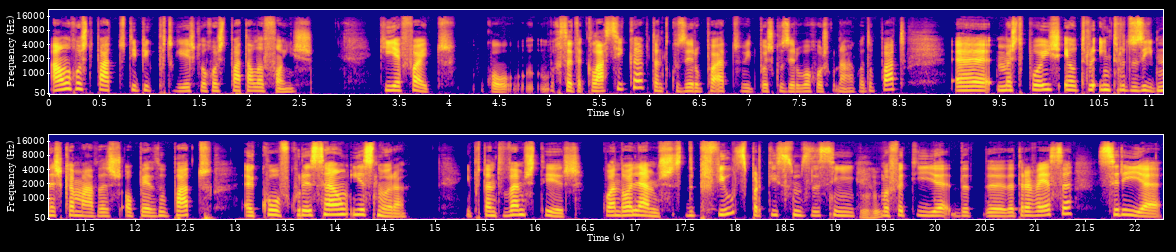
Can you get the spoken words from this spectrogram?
Há um arroz de pato típico português, que é o arroz de pato a lafões, que é feito com receita clássica, portanto, cozer o pato e depois cozer o arroz na água do pato, uh, mas depois é introduzido nas camadas ao pé do pato a couve, coração e a cenoura. E, portanto, vamos ter quando olhamos de perfil, se partíssemos assim uhum. uma fatia da travessa, seria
